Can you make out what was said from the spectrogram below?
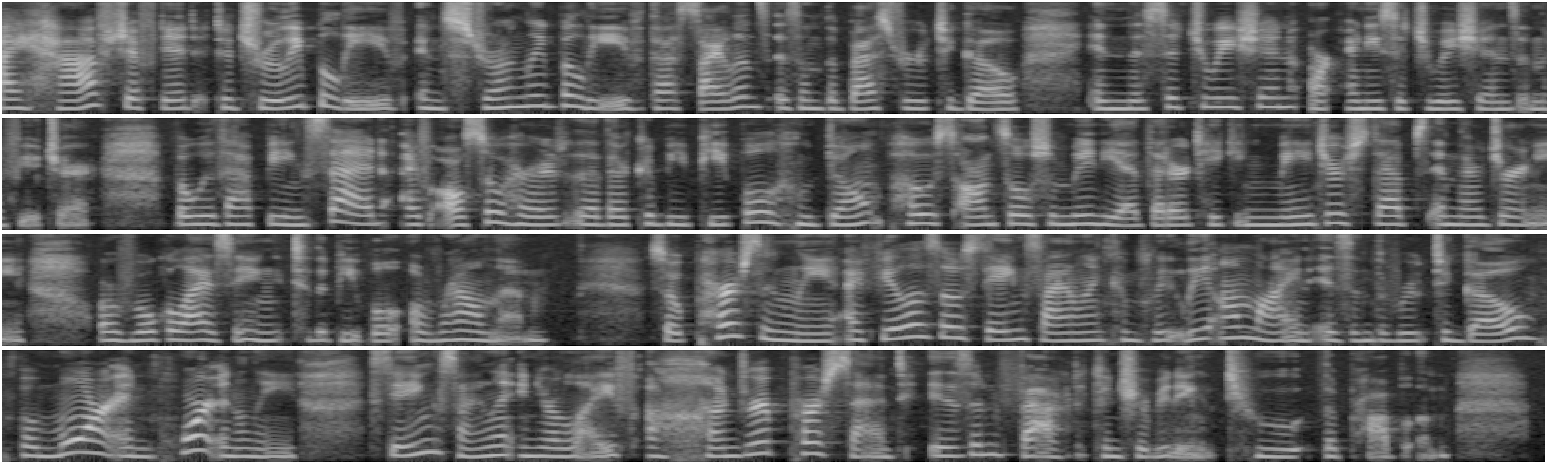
I have shifted to truly believe and strongly believe that silence isn't the best route to go in this situation or any situations in the future. But with that being said, I've also heard that there could be people who don't post on social media that are taking major steps in their journey or vocalizing to the people around them. So, personally, I feel as though staying silent completely online isn't the route to go, but more importantly, staying silent in your life 100% is in fact contributing to the problem.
